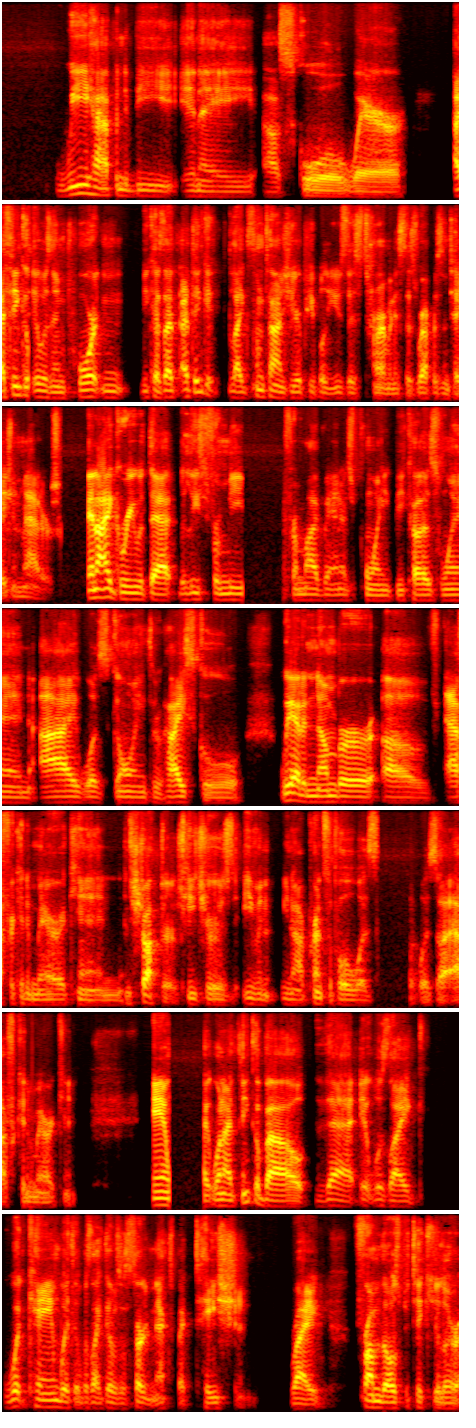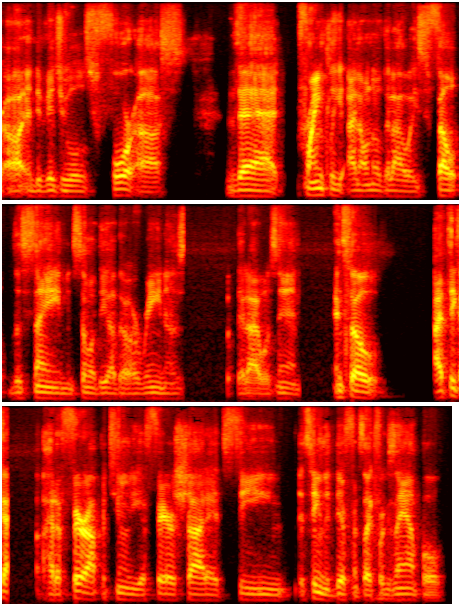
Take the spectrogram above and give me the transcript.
we happen to be in a, a, school where I think it was important because I, I think it, like sometimes you hear people use this term and it says representation matters. And I agree with that, at least for me, from my vantage point, because when I was going through high school, we had a number of African American instructors, teachers, even, you know, our principal was, was uh, African American. And when I think about that, it was like what came with it was like there was a certain expectation right, from those particular uh, individuals for us that frankly, I don't know that I always felt the same in some of the other arenas that I was in. And so I think I had a fair opportunity, a fair shot at seeing, at seeing the difference. Like, for example,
